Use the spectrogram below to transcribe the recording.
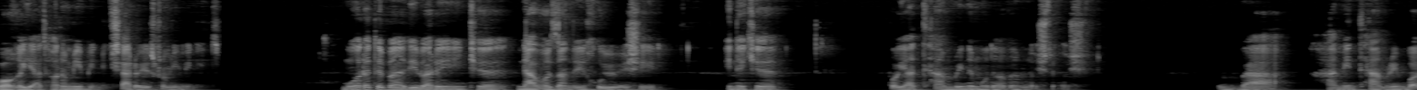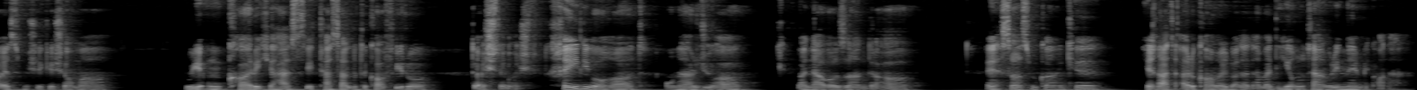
واقعیت ها رو می‌بینید. شرایط رو می‌بینید. مورد بعدی برای اینکه نوازنده خوبی بشید اینه که باید تمرین مداوم داشته باشید و همین تمرین باعث میشه که شما روی اون کاری که هستید تسلط کافی رو داشته باشید خیلی اوقات هنرجوها و نوازنده ها احساس می‌کنن که یه قطعه رو کامل بلدن و دیگه اون تمرین نمی‌کنن.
